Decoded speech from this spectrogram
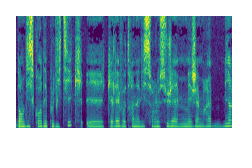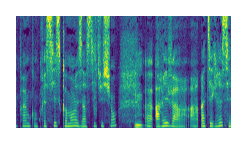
dans le discours des politiques et quelle est votre analyse sur le sujet. Mais j'aimerais bien quand même qu'on précise comment les institutions mm. euh, arrivent à, à intégrer ces,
